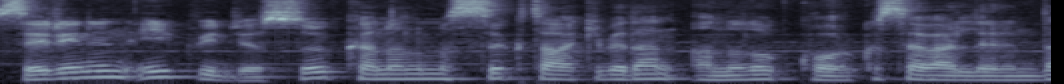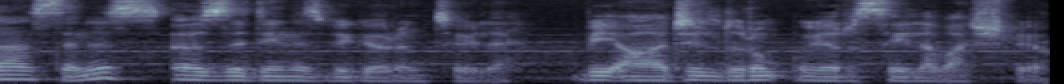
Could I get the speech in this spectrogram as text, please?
Serinin ilk videosu kanalımı sık takip eden analog korku severlerindenseniz özlediğiniz bir görüntüyle. Bir acil durum uyarısıyla başlıyor.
